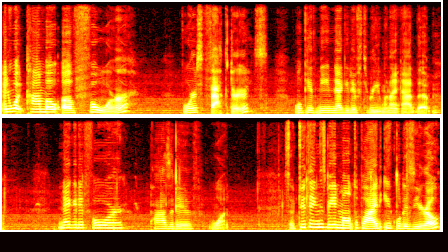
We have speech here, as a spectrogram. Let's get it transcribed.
And what combo of four, 4 is factors, will give me negative 3 when I add them? Negative 4, positive 1. So two things being multiplied equal to 0.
